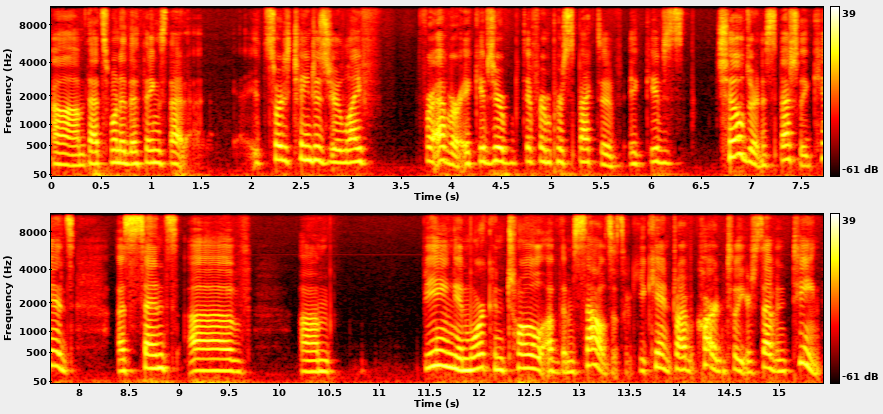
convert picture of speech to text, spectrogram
um, that's one of the things that it sort of changes your life forever. It gives you a different perspective. It gives children, especially kids, a sense of um, being in more control of themselves. It's like you can't drive a car until you're 17,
